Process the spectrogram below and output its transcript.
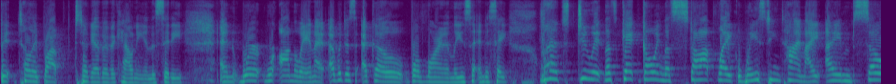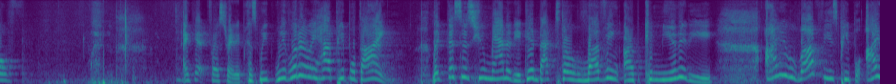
until they brought together the county and the city, and we're we're on the way. And I, I would just echo both Lauren and Lisa and to say, let's do it. Let's get going. Let's stop like wasting time. I I am so I get frustrated because we, we literally have people dying. Like, this is humanity. Again, back to the loving our community. I love these people. I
